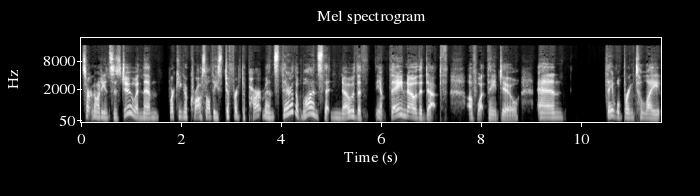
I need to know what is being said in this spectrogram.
certain audiences do, and then working across all these different departments, they're the ones that know the you know they know the depth of what they do, and they will bring to light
